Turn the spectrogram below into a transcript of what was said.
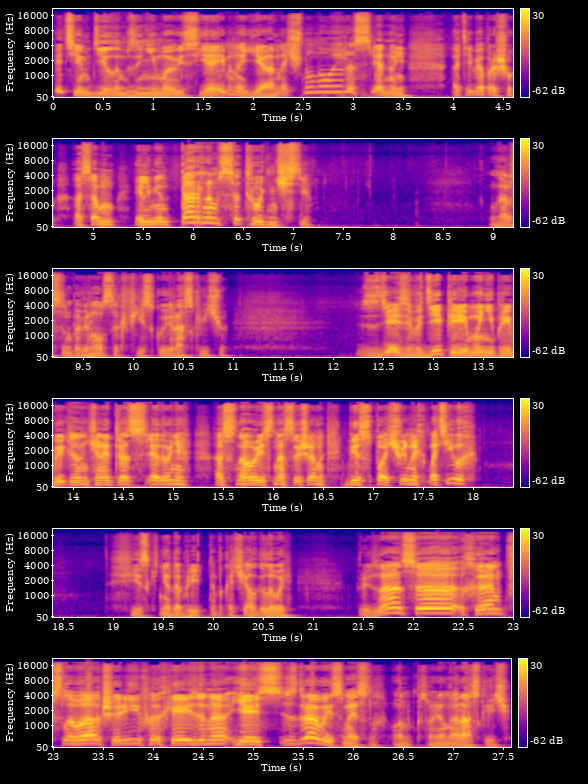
Этим делом занимаюсь я, именно я начну новое расследование, а тебя прошу о самом элементарном сотрудничестве. — Ларсон повернулся к Фиску и Расковичу. «Здесь, в Дипере, мы не привыкли начинать расследование, основываясь на совершенно беспочвенных мотивах». Фиск неодобрительно покачал головой. «Признаться, Хэнк, в словах шерифа Хейзена есть здравый смысл». Он посмотрел на Раскович.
